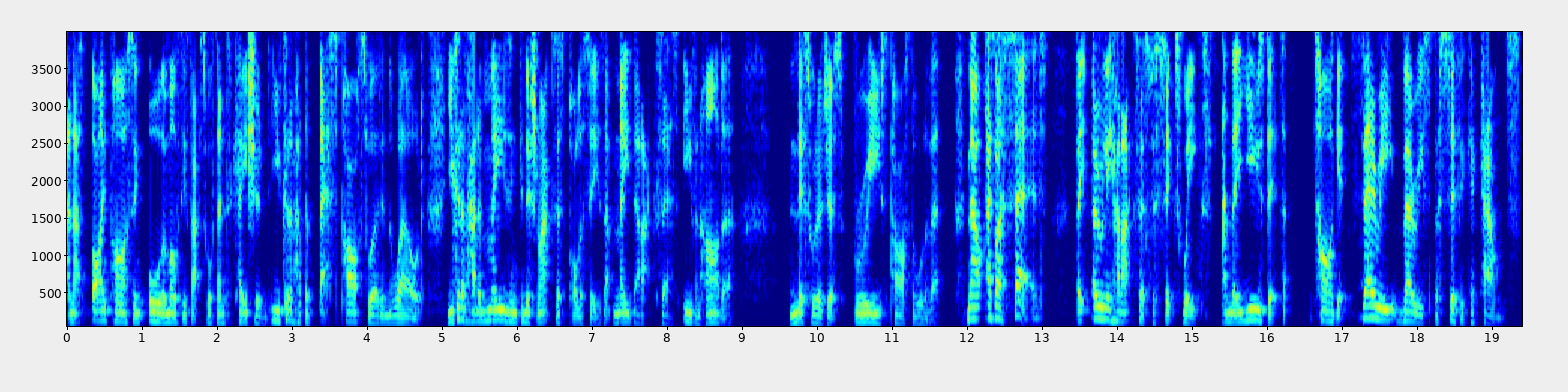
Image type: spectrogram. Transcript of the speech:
And that's bypassing all the multi factor authentication. You could have had the best password in the world. You could have had amazing conditional access policies that made that access even harder. And this would have just breezed past all of it. Now, as I said, they only had access for six weeks and they used it to target very, very specific accounts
